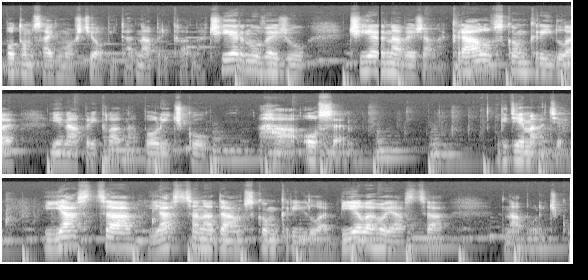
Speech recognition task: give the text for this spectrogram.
Potom sa ich môžete opýtať napríklad na čiernu väžu. Čierna väža na kráľovskom krídle je napríklad na políčku H8. Kde máte jazdca, jazdca na dámskom krídle, bieleho jazdca na poličku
